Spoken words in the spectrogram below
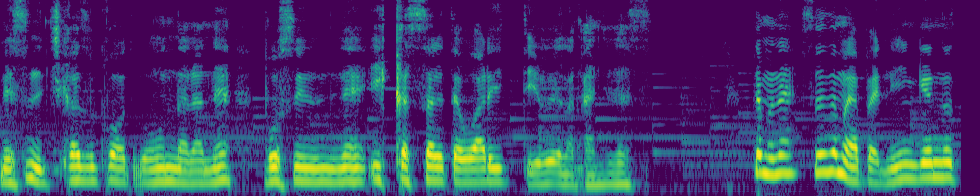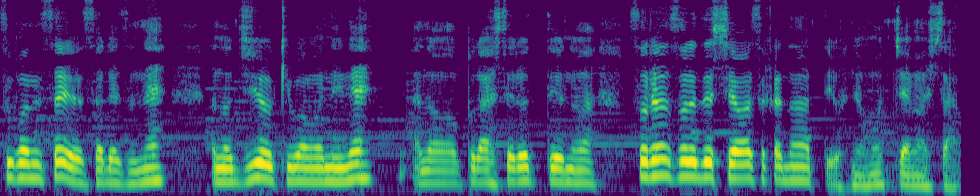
メスに近づこうと思うならねボス犬にね一括されて終わりっていうような感じですでもね、それでもやっぱり人間の都合に左右されずね、あの、自由気ままにね、あの、暮らしてるっていうのは、それはそれで幸せかなっていうふうに思っちゃいました。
